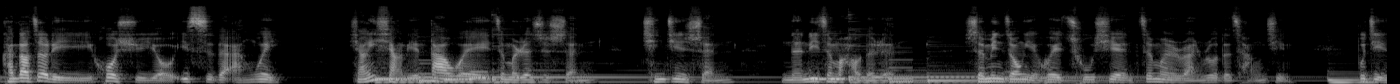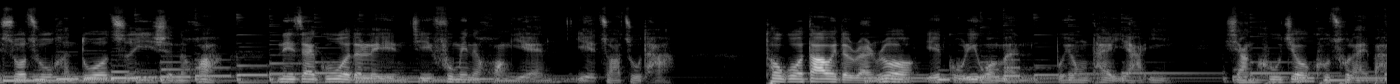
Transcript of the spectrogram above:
看到这里，或许有一丝的安慰。想一想，连大卫这么认识神、亲近神、能力这么好的人。生命中也会出现这么软弱的场景，不仅说出很多质疑神的话，内在孤儿的灵及负面的谎言也抓住他。透过大卫的软弱，也鼓励我们不用太压抑，想哭就哭出来吧。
